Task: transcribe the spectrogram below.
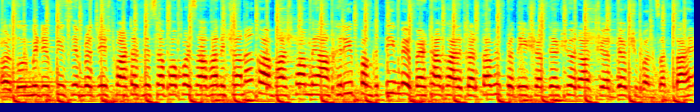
हरदोई में डिप्टी सीएम ब्रजेश पाठक ने सपा पर साधा निशाना, कहा भाजपा में आखिरी पंक्ति में बैठा कार्यकर्ता भी प्रदेश अध्यक्ष और राष्ट्रीय अध्यक्ष बन सकता है।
